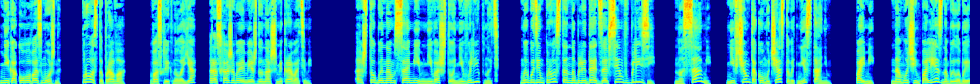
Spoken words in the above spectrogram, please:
«Никакого «возможно», просто права», — воскликнула я, расхаживая между нашими кроватями. А чтобы нам самим ни во что не влипнуть, мы будем просто наблюдать за всем вблизи, но сами ни в чем таком участвовать не станем. Пойми, нам очень полезно было бы...»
